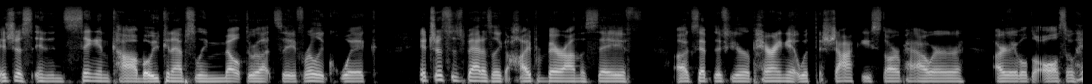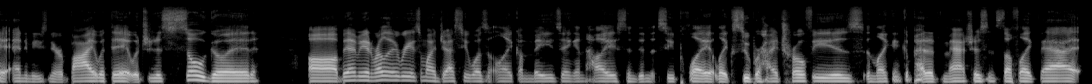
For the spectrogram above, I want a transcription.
it's just an insane combo. You can absolutely melt through that safe really quick. It's just as bad as like a hyper bear on the safe, uh, except if you're pairing it with the Shocky star power, are able to also hit enemies nearby with it, which is so good. Uh, but I mean, really, the reason why Jessie wasn't like amazing in heist and didn't see play at like super high trophies and like in competitive matches and stuff like that.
